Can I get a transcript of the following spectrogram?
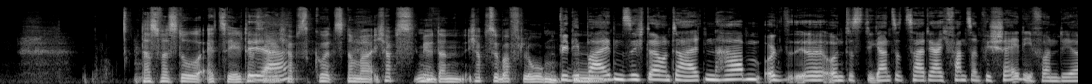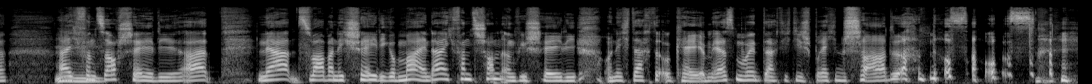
Das, was du erzählt hast, ja, ich habe es kurz nochmal, ich habe es mir dann, ich habe es überflogen. Wie die beiden sich da unterhalten haben und, äh, und es die ganze Zeit, ja, ich fand es irgendwie shady von dir. Ja, ich fand's auch shady. Ja, na, es war aber nicht shady gemeint. Ja, ich fand's schon irgendwie shady. Und ich dachte, okay, im ersten Moment dachte ich, die sprechen schade anders aus.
